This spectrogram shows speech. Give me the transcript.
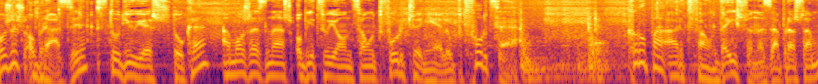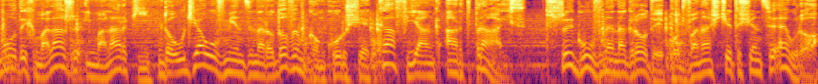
Tworzysz obrazy? Studiujesz sztukę? A może znasz obiecującą twórczynię lub twórcę? Krupa Art Foundation zaprasza młodych malarzy i malarki do udziału w międzynarodowym konkursie CAF Young Art Prize. Trzy główne nagrody po 12 tysięcy euro,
